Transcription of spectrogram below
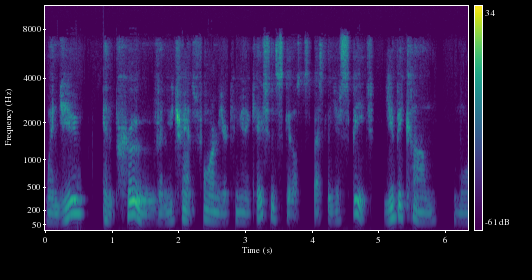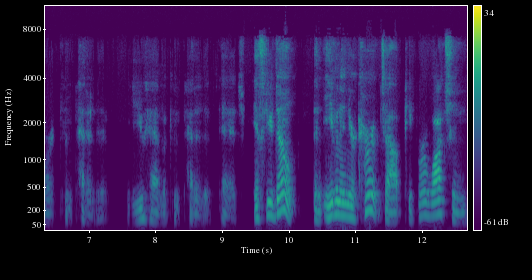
When you improve and you transform your communication skills, especially your speech, you become more competitive. You have a competitive edge. If you don't, then even in your current job, people are watching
